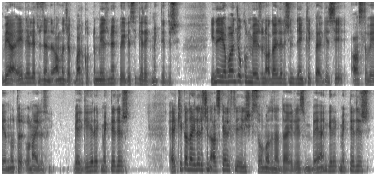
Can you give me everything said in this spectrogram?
veya E-Devlet üzerinden alınacak barkodlu mezuniyet belgesi gerekmektedir. Yine yabancı okul mezunu adaylar için denklik belgesi aslı veya noter onaylı belge gerekmektedir. Erkek adaylar için askerlikle ilişkisi olmadığına dair resmi beyan gerekmektedir.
